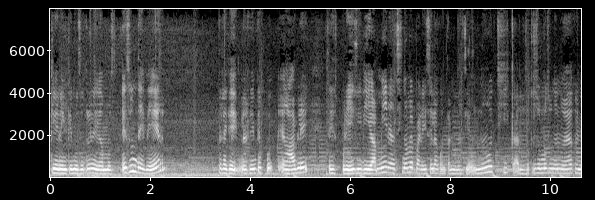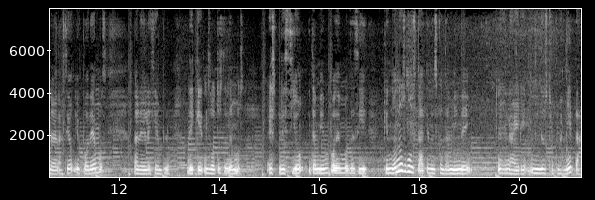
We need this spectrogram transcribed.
quieren que nosotros digamos, es un deber para que la gente hable, se exprese y diga, mira, si no me parece la contaminación. No, chicas, nosotros somos una nueva generación y podemos dar el ejemplo de que nosotros tenemos expresión y también podemos decir que no nos gusta que nos contaminen el aire ni nuestro planeta.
